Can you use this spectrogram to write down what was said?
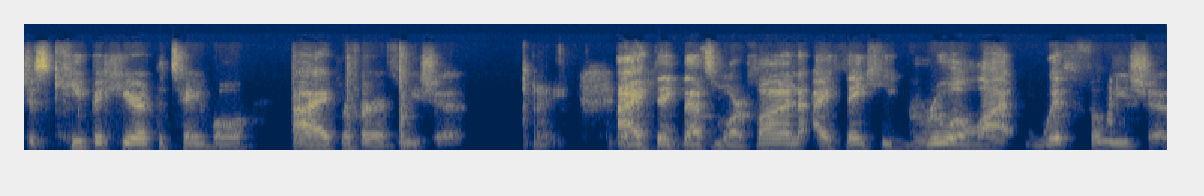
just keep it here at the table i prefer felicia. I think that's more fun i think he grew a lot with felicia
